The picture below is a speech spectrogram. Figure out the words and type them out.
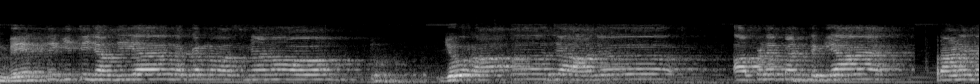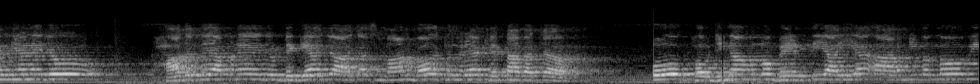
ਬੇਨਤੀ ਕੀਤੀ ਜਾਂਦੀ ਹੈ ਨਗਰ ਨਿਵਾਸੀਆਂ ਨੂੰ ਜੋ ਰਾਤ ਜਹਾਜ਼ ਆਪਣੇ ਪਿੰਡ ਡਿੱਗਿਆ ਹੈ, ਪੁਰਾਣੇ ਲੰਗਿਆਂ ਨੇ ਜੋ ਹੱਦ ਤੇ ਆਪਣੇ ਜੋ ਡਿੱਗਿਆ ਜਹਾਜ਼ ਦਾ ਸਮਾਨ ਬਹੁਤ ਖਿਲ ਰਿਹਾ ਖੇਤਾਂ ਵਿੱਚ, ਉਹ ਫੌਜੀਆਂ ਵੱਲੋਂ ਬੇਨਤੀ ਆਈ ਹੈ, ਆਰਮੀ ਵੱਲੋਂ ਵੀ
